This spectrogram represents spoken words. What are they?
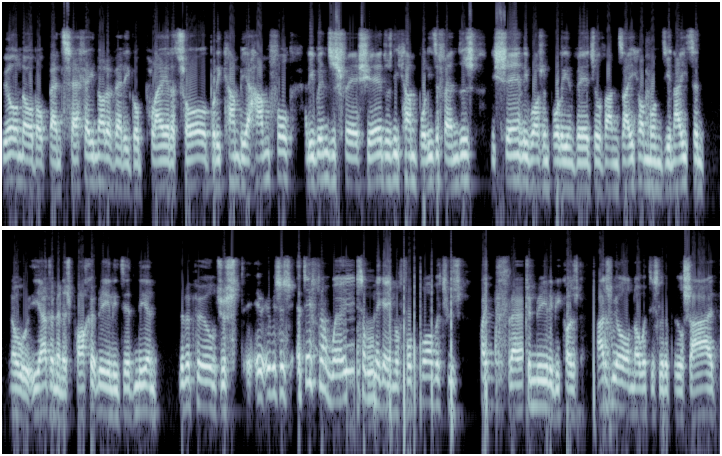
We all know about Ben Benteke, not a very good player at all, but he can be a handful, and he wins his fair share, doesn't he? He can bully defenders. He certainly wasn't bullying Virgil van Dijk on Monday night, and know, he had him in his pocket, really, didn't he? And Liverpool just, it, it was just a different way to win a game of football, which was quite refreshing, really, because as we all know with this Liverpool side,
